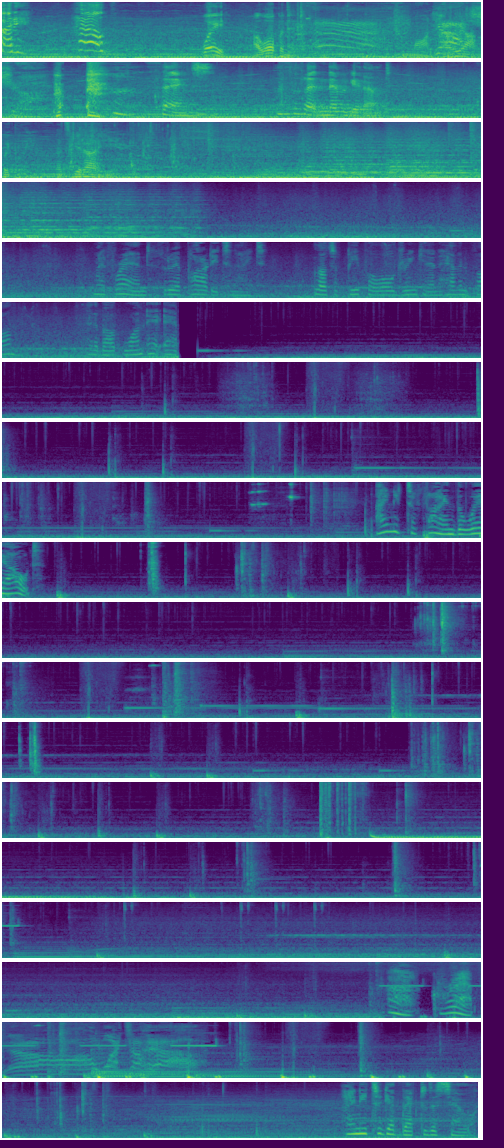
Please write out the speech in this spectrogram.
Anybody! Help! Wait, I'll open it. Come on, hurry up. Thanks. I thought I'd never get out. Quickly, let's get out of here. My friend threw a party tonight. Lots of people all drinking and having fun. At about 1 a.m. I need to find the way out. Crap. Oh, what the hell? I need to get back to the cell.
